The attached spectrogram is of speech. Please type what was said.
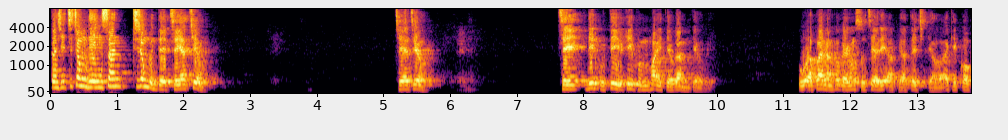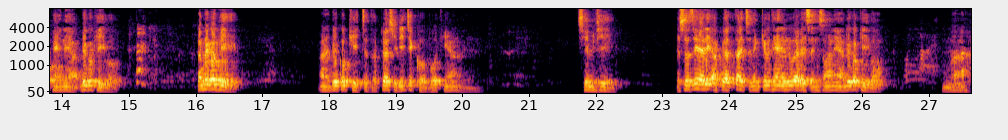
但是这种灵山这种问题侪啊少，侪啊少，侪恁有底去分配对甲毋对袂？有后摆人佫甲讲师姐，你后壁缀一条爱去高坑岭，要佫去无？敢要佫去？啊，要佫去，就代表示你这课无听，是毋是？师姐，你后壁带一阵九天的路来深山呢，要搁去无？唔啊，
